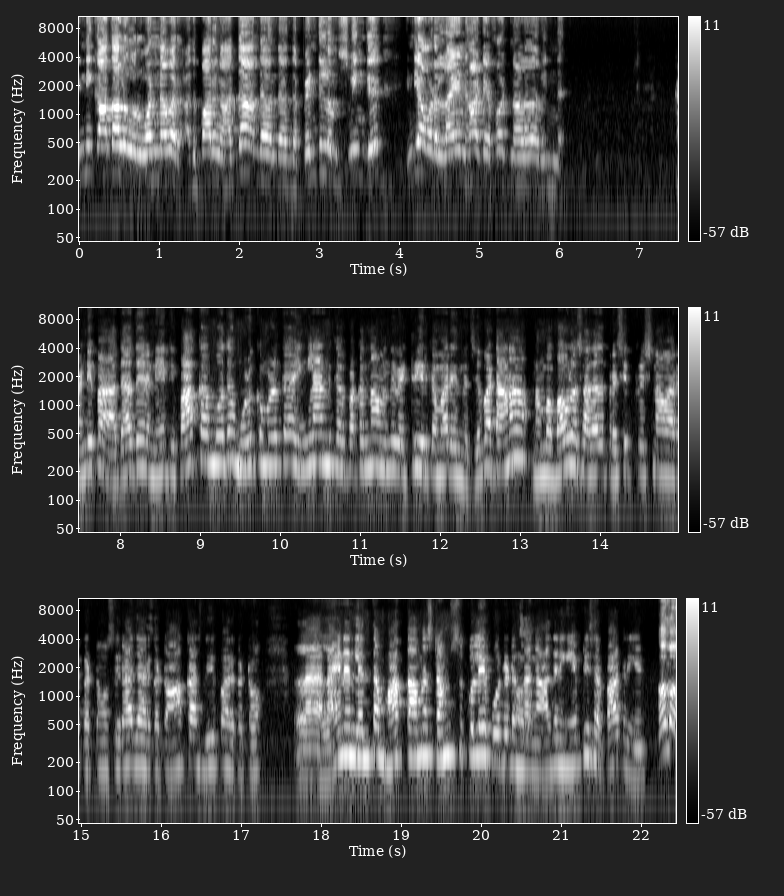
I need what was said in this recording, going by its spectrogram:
இன்னைக்கு காத்தால ஒரு ஒன் ஹவர் அது பாருங்க அதான் அந்த அந்த அந்த பெண்டுலம் ஸ்விங்கு இந்தியாவோட லயன் ஹார்ட் எஃபர்ட்னால தான் வின்னு கண்டிப்பா. அதாவது நேத்தி பார்க்கும்போது முழுக்க முழுக்க இங்கிலாந்துக்கு பக்கம் தான் வந்து வெற்றி இருக்க மாதிரி இருந்துச்சு. பட் ஆனா நம்ம பவுலர்ஸ் அதாவது பிரசித் கிருஷ்ணாவா இருக்கட்டும் சிராஜா இருக்கட்டும் ஆகாஷ் தீபா இருக்கட்டும் லைன் அண்ட் லென்த்தை மாத்தாம ஸ்டம்ப்ஸுக்குள்ளே போட்டுட்டு இருந்தாங்க. அதை நீங்க எப்படி சார் பாக்குறீங்க ஆமா.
